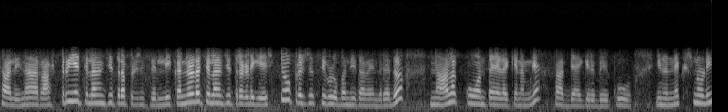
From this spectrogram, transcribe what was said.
ಸಾಲಿನ ರಾಷ್ಟ್ರೀಯ ಚಲನಚಿತ್ರ ಪ್ರಶಸ್ತಿಯಲ್ಲಿ ಕನ್ನಡ ಚಲನಚಿತ್ರಗಳಿಗೆ ಎಷ್ಟು ಪ್ರಶಸ್ತಿಗಳು ಬಂದಿದ್ದಾವೆ ಅಂದರೆ ಅದು ನಾಲ್ಕು ಅಂತ ಹೇಳೋಕ್ಕೆ ನಮಗೆ ಸಾಧ್ಯ ಆಗಿರಬೇಕು. ಇನ್ನು ನೆಕ್ಸ್ಟ್ ನೋಡಿ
